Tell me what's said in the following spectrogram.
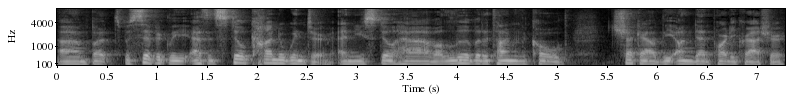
Um, but specifically, as it's still kind of winter and you still have a little bit of time in the cold, check out the Undead Party Crasher,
